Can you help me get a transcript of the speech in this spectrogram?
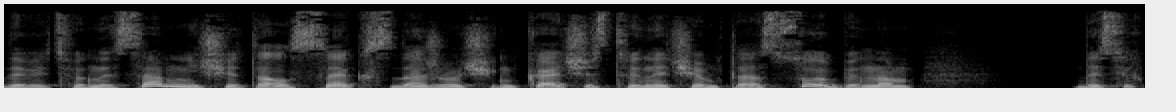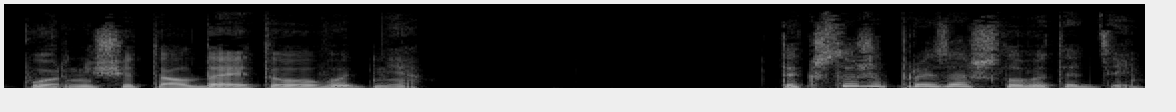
да ведь он и сам не считал секс даже очень качественным чем-то особенным, до сих пор не считал, до этого вот дня. Так что же произошло в этот день?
